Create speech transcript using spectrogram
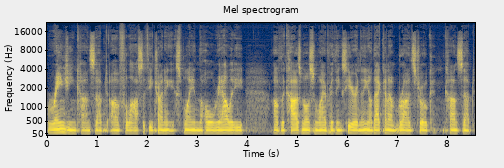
ranging concept of philosophy trying to explain the whole reality of the cosmos and why everything's here and you know that kind of broad stroke concept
